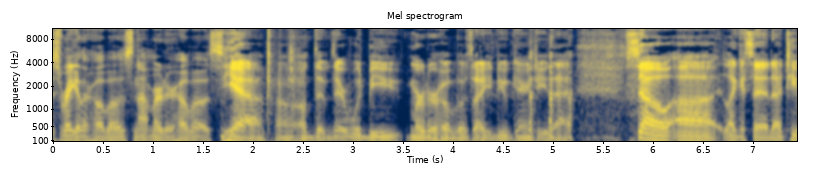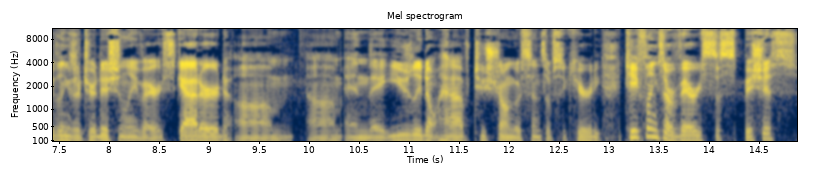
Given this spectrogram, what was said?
just regular hobos, not murder hobos. Yeah, uh, th- there would be murder hobos. I do guarantee that. so, uh, like I said, uh, tieflings are traditionally very scattered, um, um, and they usually don't have too strong of a sense of security. Tieflings are very suspicious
